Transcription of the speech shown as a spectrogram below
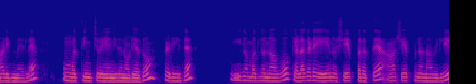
ಮಾಡಿದ ಮೇಲೆ ಒಂಬತ್ತು ಇಂಚು ಏನಿದೆ ನೋಡಿ ಅದು ರೆಡಿ ಇದೆ. ಈಗ ಮೊದಲು ನಾವು ಕೆಳಗಡೆ ಏನು ಶೇಪ್ ಬರುತ್ತೆ, ಆ ಶೇಪನ್ನ ನಾವಿಲ್ಲಿ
